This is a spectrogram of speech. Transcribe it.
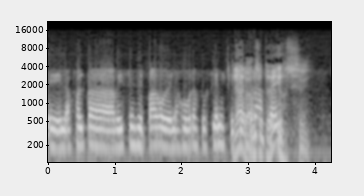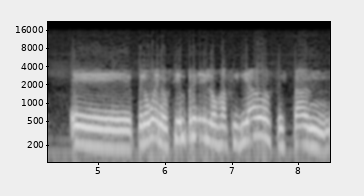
eh, la falta a veces de pago de las obras sociales que se atrasan. Eh, pero bueno, siempre los afiliados están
